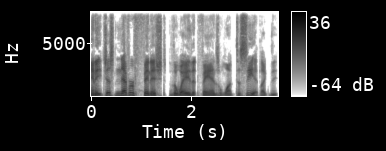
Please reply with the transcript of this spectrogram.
And it just never finished the way that fans want to see it. Like the,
